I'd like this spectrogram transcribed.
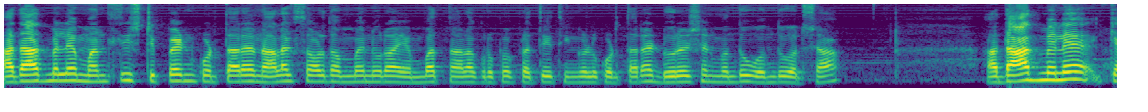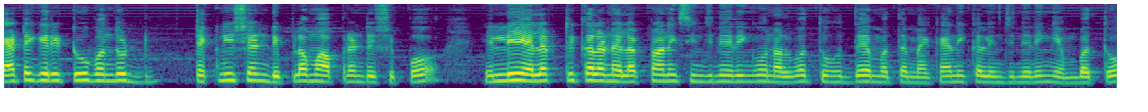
ಅದಾದಮೇಲೆ ಮಂತ್ಲಿ ಸ್ಟಿಪೆಂಡ್ ಕೊಡ್ತಾರೆ ನಾಲ್ಕು ಸಾವಿರದ ಒಂಬೈನೂರ ಎಂಬತ್ನಾಲ್ಕು ರೂಪಾಯಿ ಪ್ರತಿ ತಿಂಗಳು ಕೊಡ್ತಾರೆ. ಡ್ಯೂರೇಷನ್ ಬಂದು ಒಂದು ವರ್ಷ. ಅದಾದಮೇಲೆ ಕ್ಯಾಟಗರಿ ಟೂ ಬಂದು ಟೆಕ್ನಿಷಿಯನ್ ಡಿಪ್ಲೊಮಾ ಅಪ್ರೆಂಟಿಶಿಪ್ಪು ಇಲ್ಲಿ ಎಲೆಕ್ಟ್ರಿಕಲ್ ಆ್ಯಂಡ್ ಎಲೆಕ್ಟ್ರಾನಿಕ್ಸ್ ಇಂಜಿನಿಯರಿಂಗು ನಲವತ್ತು ಹುದ್ದೆ ಮತ್ತು ಮೆಕ್ಯಾನಿಕಲ್ ಇಂಜಿನಿಯರಿಂಗ್ ಎಂಬತ್ತು.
